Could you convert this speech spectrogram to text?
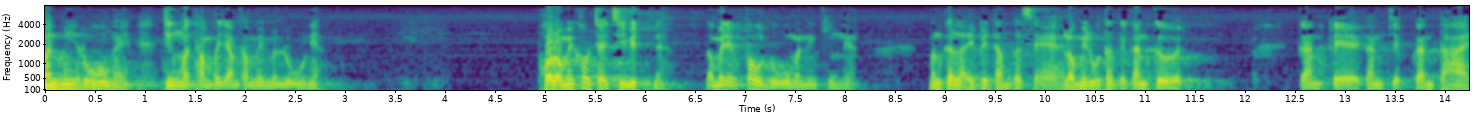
มันไม่รู้ไง จึงมาทำพยายามทำให้มันรู้เนี่ย พอเราไม่เข้าใจชีวิตเนี่ยเราไม่ได้เฝ้าดูมันจริงๆเนี่ย มันก็ไหลไปตามกระแส เราไม่รู้ตั้งแต่การเกิด การแก่การเจ็บการตาย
